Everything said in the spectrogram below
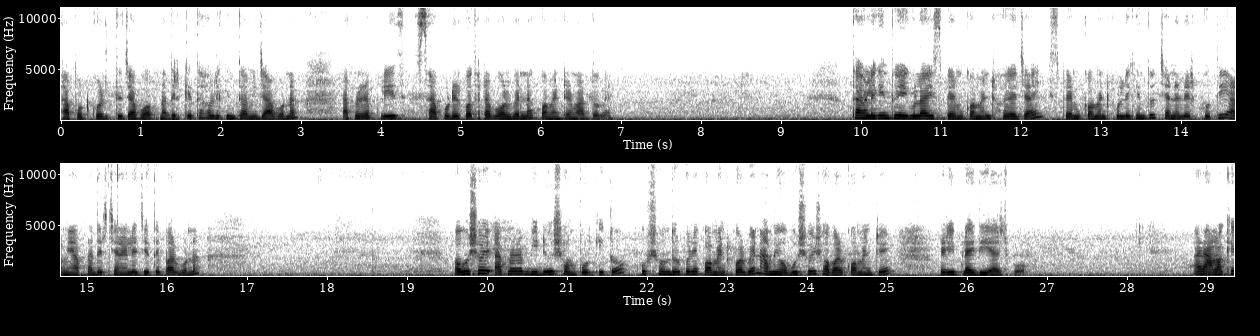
সাপোর্ট করতে যাব আপনাদেরকে, তাহলে কিন্তু আমি যাব না। আপনারা প্লিজ সাপোর্টের কথাটা বলবেন না কমেন্টের মাধ্যমে। তাহলে কিন্তু এগুলা স্প্যাম কমেন্ট হয়ে যায়। স্প্যাম কমেন্ট করলে কিন্তু চ্যানেলের ক্ষতি। আমি আপনাদের চ্যানেলে যেতে পারব না। অবশ্যই আপনারা ভিডিও সম্পর্কিত খুব সুন্দর করে কমেন্ট করবেন। আমি অবশ্যই সবার কমেন্টে রিপ্লাই দিয়ে আসব। আর আমাকে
